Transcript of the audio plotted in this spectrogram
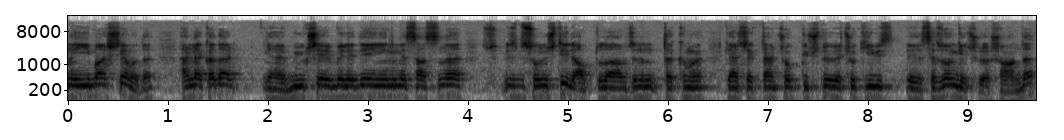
Sezona iyi başlayamadı. Her ne kadar Büyükşehir Belediye yenilmesi aslında sürpriz bir sonuç değil. Abdullah Avcı'nın takımı gerçekten çok güçlü ve çok iyi bir e, sezon geçiriyor şu anda.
